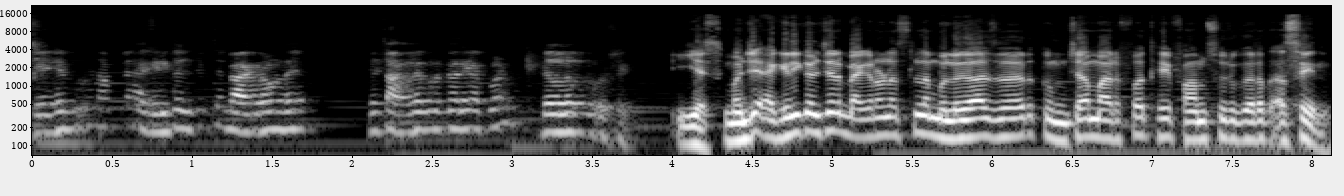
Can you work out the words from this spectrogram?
जेणेकरून आपल्या ऍग्रिकल्चरचं बॅकग्राऊंड आहे. ते चांगल्या प्रकारे आपण डेव्हलप करू शकतो येस म्हणजे ॲग्रिकल्चर बॅकग्राऊंड असलेला मुलगा जर तुमच्या मार्फत हे फार्म सुरू करत असेल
